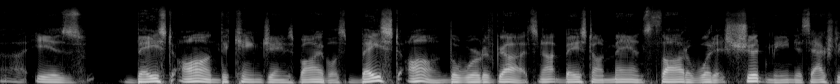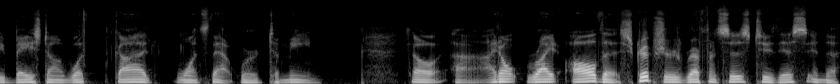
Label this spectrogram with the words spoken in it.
uh, is based on the King James Bible. It's based on the Word of God. It's not based on man's thought of what it should mean. It's actually based on what God wants that word to mean. So uh, I don't write all the scripture references to this in the,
